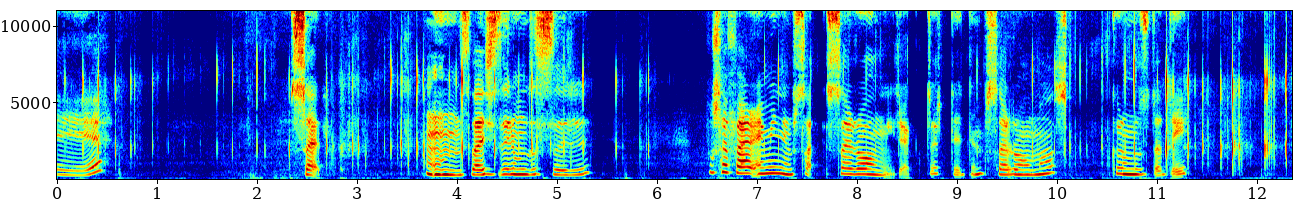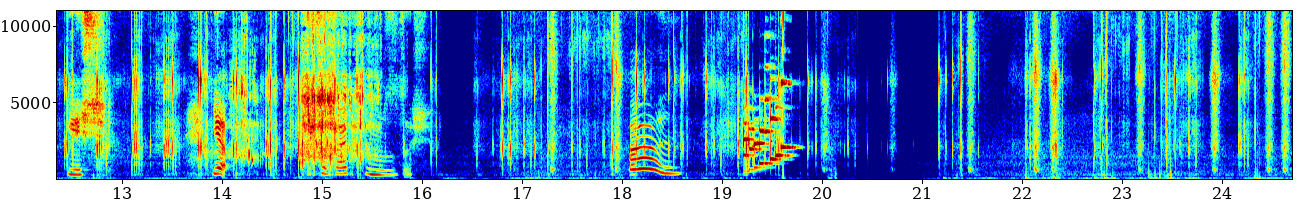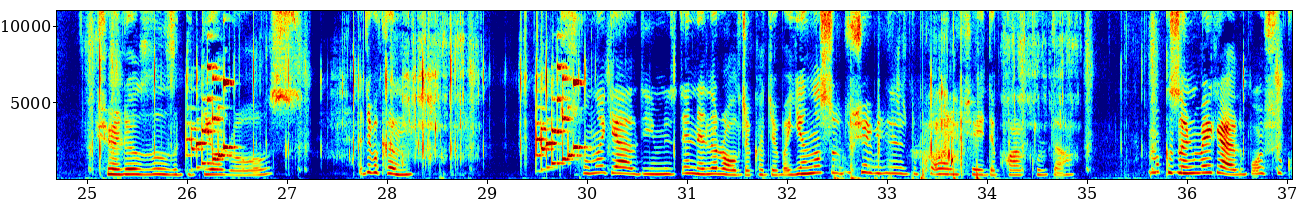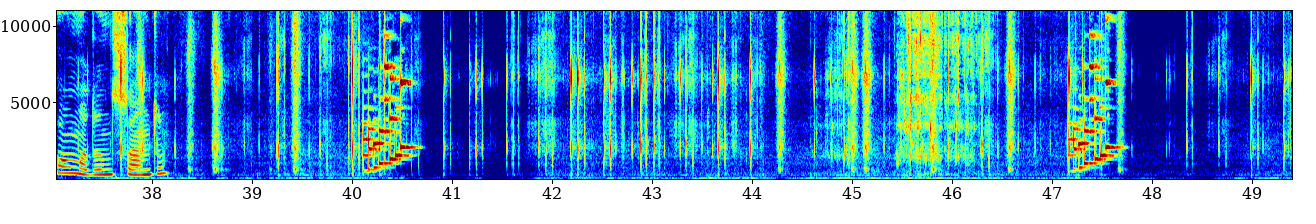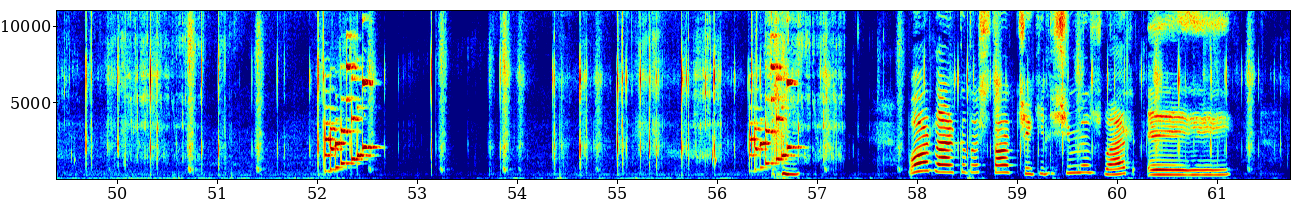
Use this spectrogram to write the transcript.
Ee? Sarı. Saçlarım da sarı. Bu sefer eminim sa- sarı olmayacaktır dedim. Sarı olmaz. Kırmızı da değil. Yeşil. Ya bu sefer kırmızıdır. Şöyle hızlı hızlı gidiyoruz. Hadi bakalım. Sona geldiğimizde neler olacak acaba? Ya nasıl düşebiliriz bu kolay şeyde parkurda? Ama kız önüme geldi. Boşluk olmadığını sandım. Bu arada arkadaşlar çekilişimiz var. Ee,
